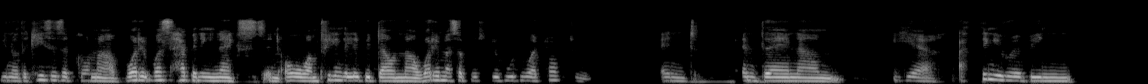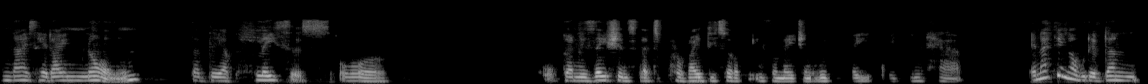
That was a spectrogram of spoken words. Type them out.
You know the cases have gone up. What it what's happening next? And oh i'm feeling a little bit down now. What am i supposed to do? Who do i talk to and and then um yeah i think it would have been nice had i known that there are places or organizations that provide this sort of information, which I, I didn't have. And I think I would have done,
